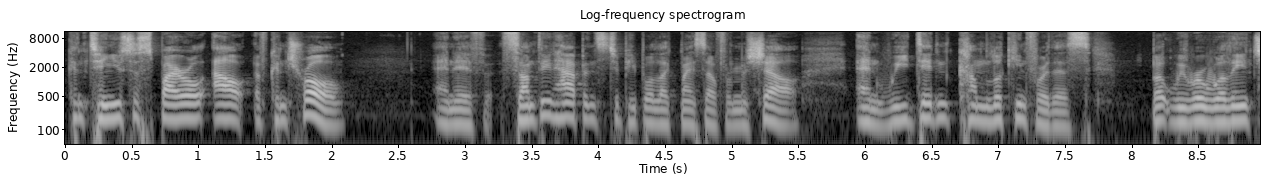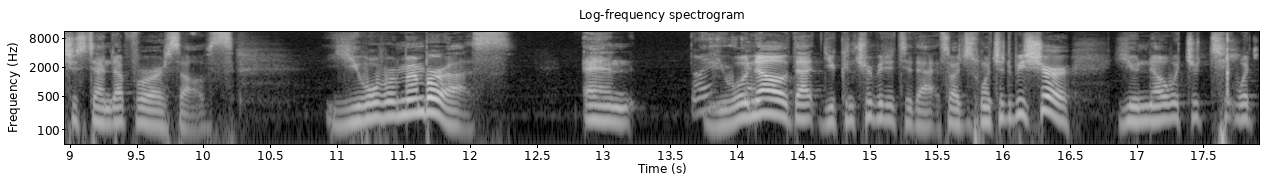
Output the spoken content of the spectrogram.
continues to spiral out of control, and if something happens to people like myself or Michelle, and we didn't come looking for this, but we were willing to stand up for ourselves, you will remember us. And you will know that you contributed to that. So I just want you to be sure you know what your t- what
